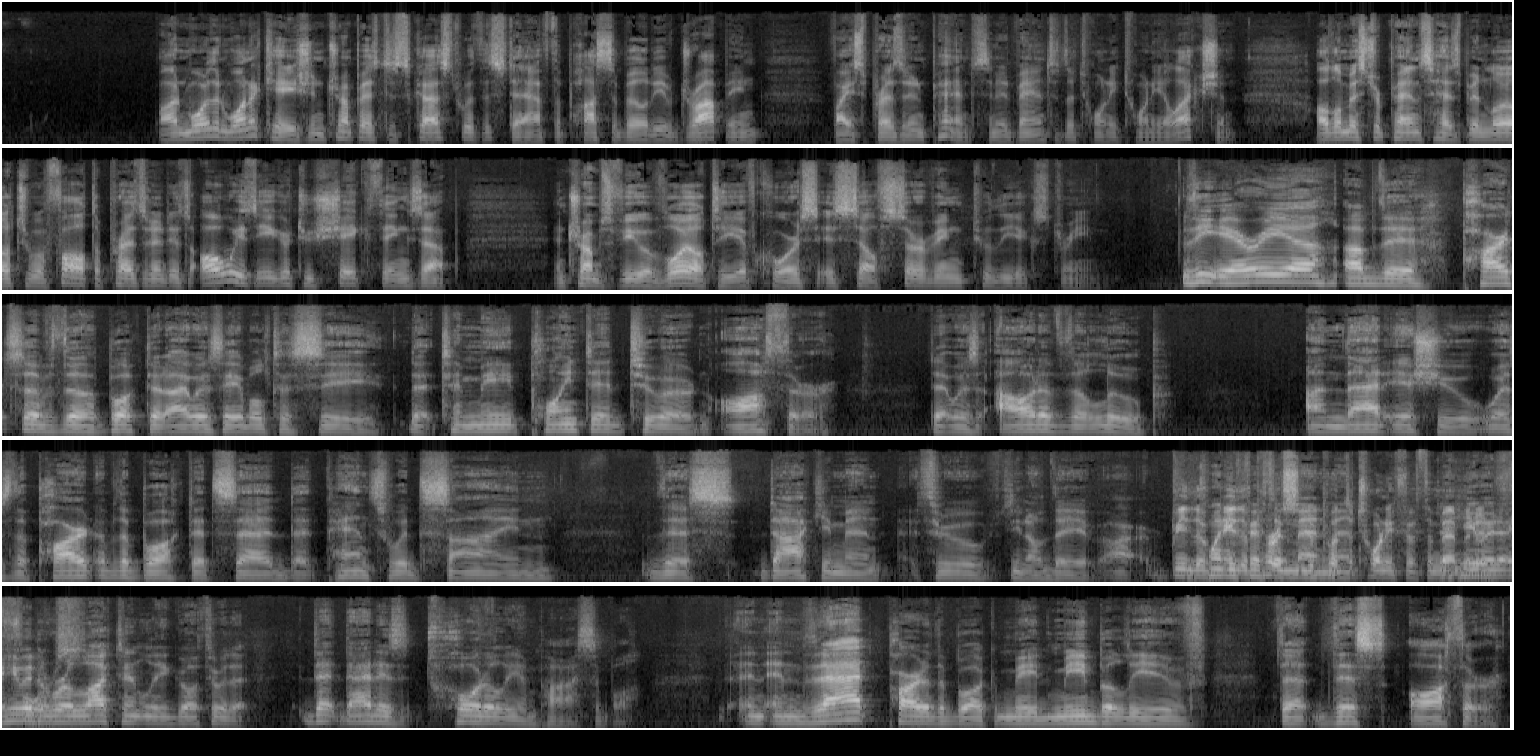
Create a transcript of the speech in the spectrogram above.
On more than one occasion, Trump has discussed with the staff the possibility of dropping Vice President Pence in advance of the 2020 election. Although Mr. Pence has been loyal to a fault, the president is always eager to shake things up and Trump's view of loyalty, of course, is self serving to the extreme. The area of the parts of the book that I was able to see that to me pointed to an author that was out of the loop on that issue was the part of the book that said that Pence would sign this document through, you know, the, uh, be the, 25th be the person Amendment, to put the 25th Amendment he would, he would reluctantly go through with it that that is totally impossible. And and that part of the book made me believe that this author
